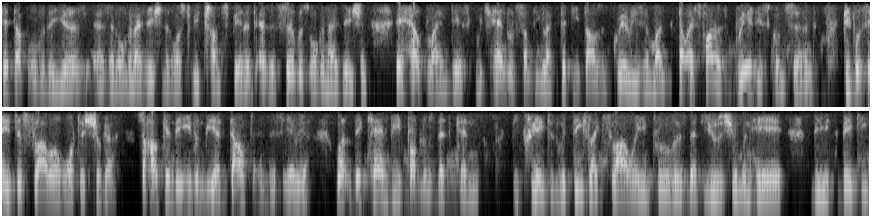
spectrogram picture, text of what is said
set up over the years as an organization that wants to be transparent, as a service organization, a helpline desk which handles something like 30,000 queries a month. Now, as far as bread is concerned, people say it's just flour, water, sugar. So how can there even be a doubt in this area? Well, there can be problems that can be created with things like flour improvers that use human hair, the baking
